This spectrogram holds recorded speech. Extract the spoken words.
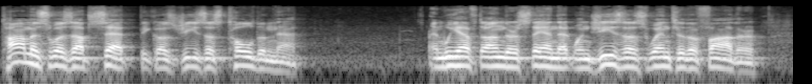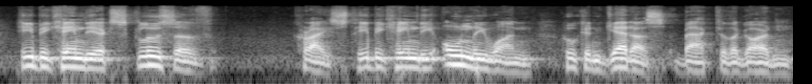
Thomas was upset because Jesus told him that. And we have to understand that when Jesus went to the Father, he became the exclusive Christ. He became the only one who can get us back to the garden.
